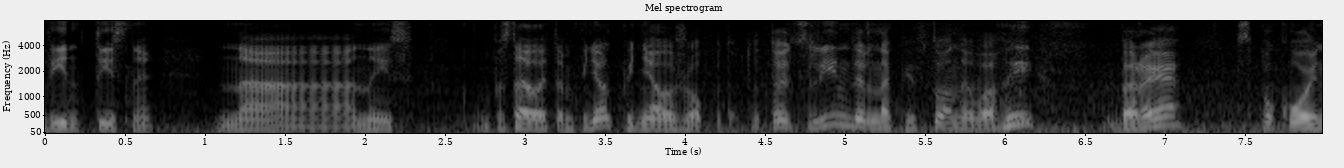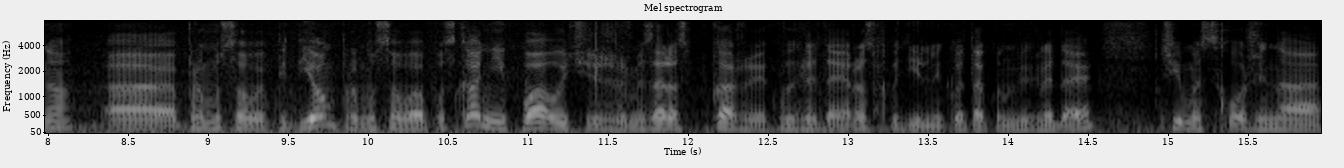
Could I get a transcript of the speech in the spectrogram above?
Він тисне на низ. Поставили там пеньок, підняв жопу. Тобто той циліндр на півтони ваги бере спокійно е, примусовий підйом, примусове опускання і плаваючий режим. Я зараз покажу, як виглядає розподільник. Отак він виглядає. Чимось схожий на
